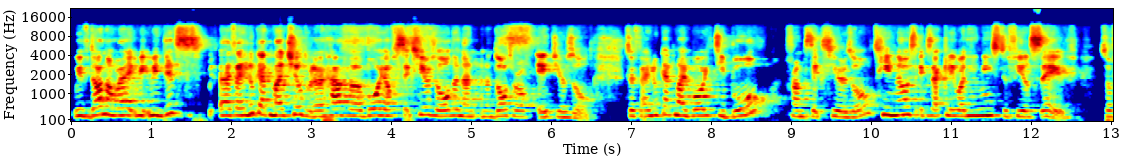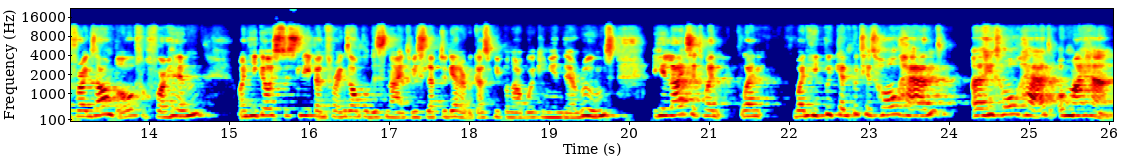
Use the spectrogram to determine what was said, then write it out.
We've done already, we, we did, if I look at my children, I have a boy of six years old and a, and a daughter of eight years old. So if I look at my boy Thibaut from six years old, he knows exactly what he needs to feel safe. So, for example, for, him, when he goes to sleep, and for example, this night we slept together because people are working in their rooms, he likes it when when when he can put his whole hand, uh, his whole head on my hand.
